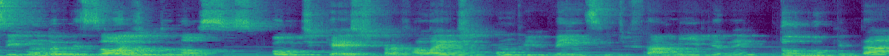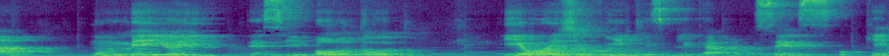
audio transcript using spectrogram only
segundo episódio do nosso podcast para falar de convivência, de família, né? Tudo que está no meio aí desse bolo todo. E hoje eu vim aqui explicar para vocês o que,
